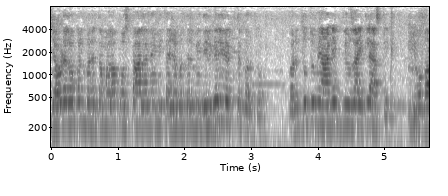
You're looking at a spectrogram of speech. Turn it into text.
जेवढ्या लोकांपर्यंत मला पोहोचता आलं नाही मी त्याच्याबद्दल मी दिलगिरी व्यक्त करतो. परंतु तुम्ही अनेक न्यूज ऐकल्या असतील की बाबा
